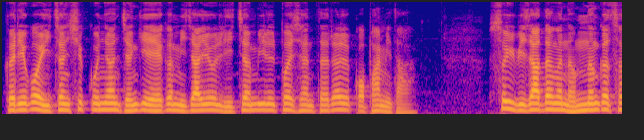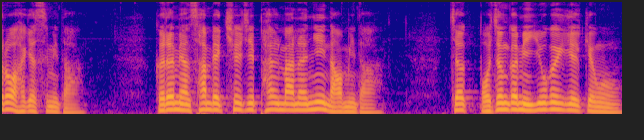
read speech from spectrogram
그리고 2019년 정기예금 이자율 2.1%를 곱합니다. 수입이자 등은 없는 것으로 하겠습니다. 그러면 378만 원이 나옵니다. 즉 보증금이 6억일 경우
